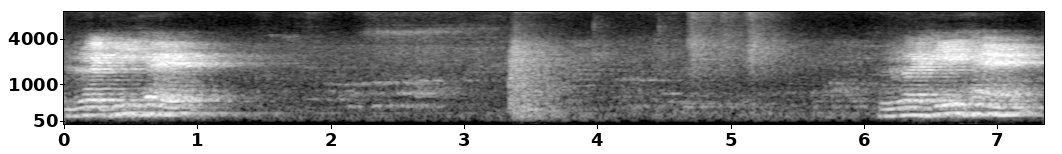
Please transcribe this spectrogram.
रही है रहे हैं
